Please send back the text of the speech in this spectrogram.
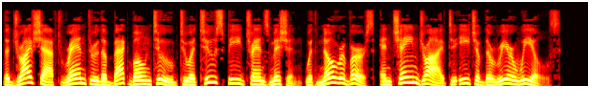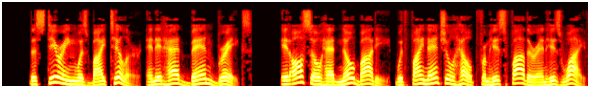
the driveshaft ran through the backbone tube to a two-speed transmission with no reverse, and chain drive to each of the rear wheels. The steering was by tiller, and it had band brakes. It also had no body. With financial help from his father and his wife,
